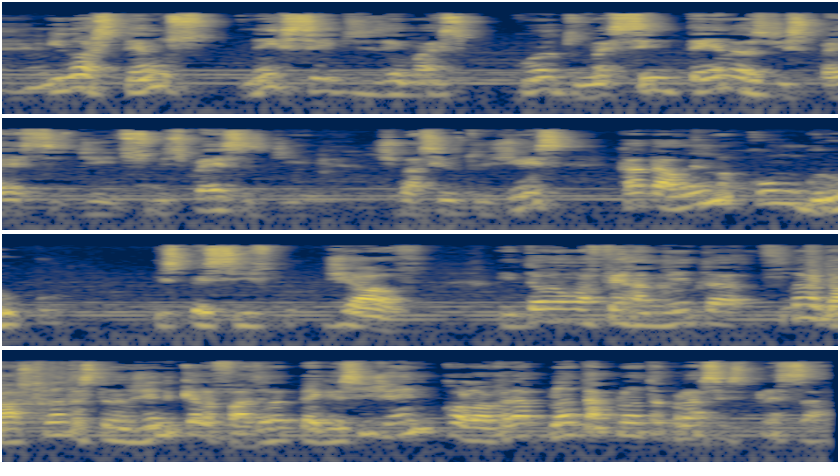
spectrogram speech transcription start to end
Uhum. E nós temos, nem sei dizer mais quantos, mas centenas de espécies, de subespécies de, de bacilos trigens, cada uma com um grupo específico de alvo. Então é uma ferramenta fundamental. As plantas transgênicas, o que ela faz? Ela pega esse gene, coloca na planta, a planta para se expressar.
